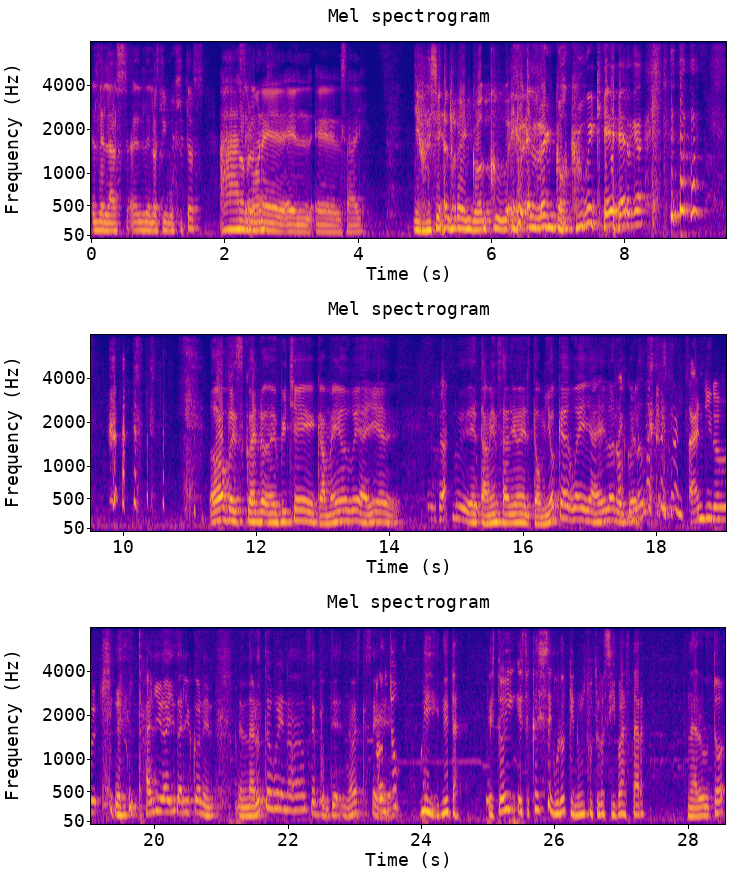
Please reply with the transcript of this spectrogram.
El de, las, el de los dibujitos. Ah, No, Simón, el, el, el Sai. Yo decía el Rengoku, güey. El Rengoku, güey, qué verga. Oh, pues cuando el pinche cameo, güey, ahí el- eh, también salió el Tomioka, güey, ahí lo recuerdo. Tanjiro, güey. el Tanjiro ahí salió con el, el Naruto, güey, no se putea- No, es que se. Pronto, güey, neta. Estoy, estoy casi seguro que en un futuro sí va a estar Naruto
